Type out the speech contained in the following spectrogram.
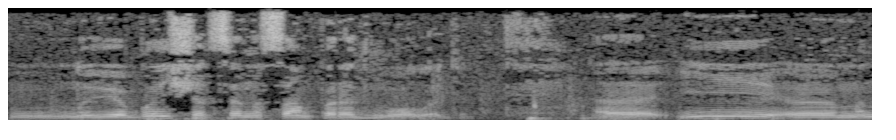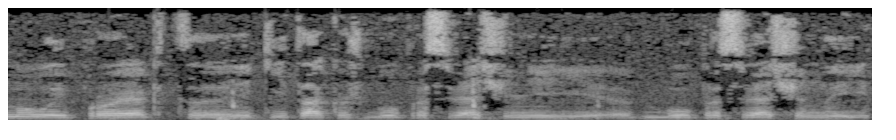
Нові обличчя це насамперед молоді. Е, І е, минулий проект, е, який також був присвячений, був присвячений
